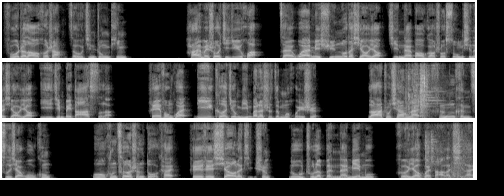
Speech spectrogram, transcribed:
扶着老和尚走进中厅，还没说几句话，在外面巡逻的小妖进来报告说，送信的小妖已经被打死了。黑风怪立刻就明白了是怎么回事。拿出枪来，狠狠刺向悟空。悟空侧身躲开，嘿嘿笑了几声，露出了本来面目，和妖怪打了起来。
